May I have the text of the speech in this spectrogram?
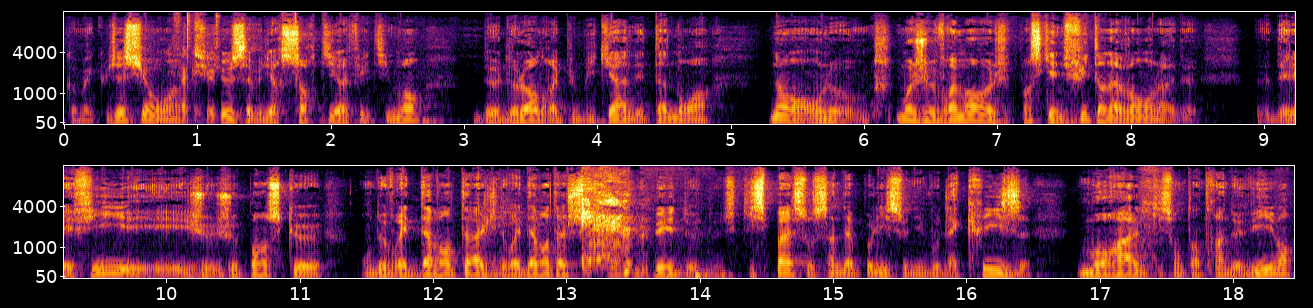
comme accusation. Hein. Factieux. ça veut dire sortir effectivement de, de l'ordre républicain, d'état de droit. Non, moi je vraiment, je pense qu'il y a une fuite en avant là de, LFI et je, je pense que on devrait davantage, il devrait davantage s'occuper de, de, ce qui se passe au sein de la police au niveau de la crise morale qu'ils sont en train de vivre,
